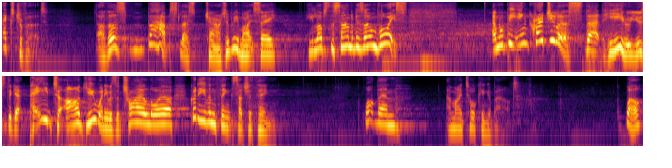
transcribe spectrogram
extrovert. Others, perhaps less charitably, might say, he loves the sound of his own voice. And would be incredulous that he, who used to get paid to argue when he was a trial lawyer, could even think such a thing. What then am I talking about? Well,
